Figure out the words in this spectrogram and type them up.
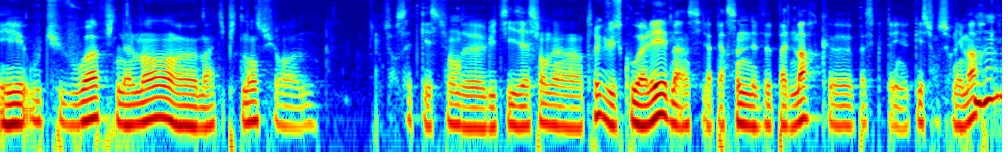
et où tu vois finalement, bah, typiquement sur cette question de l'utilisation d'un truc, jusqu'où aller, ben, si la personne ne veut pas de marque, euh, parce que tu as une autre question sur les marques, Mhm.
